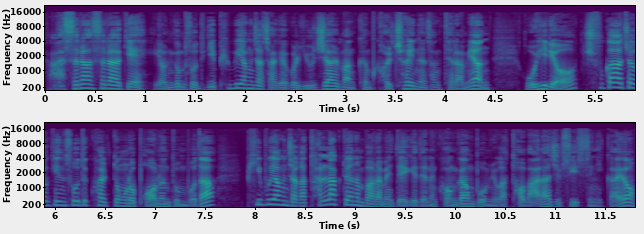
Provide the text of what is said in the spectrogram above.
아슬아슬하게 연금 소득이 피부양자 자격을 유지할 만큼 걸쳐 있는 상태라면 오히려 추가적인 소득 활동으로 버는 돈보다 피부양자가 탈락되는 바람에 내게 되는 건강보험료가 더 많아질 수 있으니까요.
